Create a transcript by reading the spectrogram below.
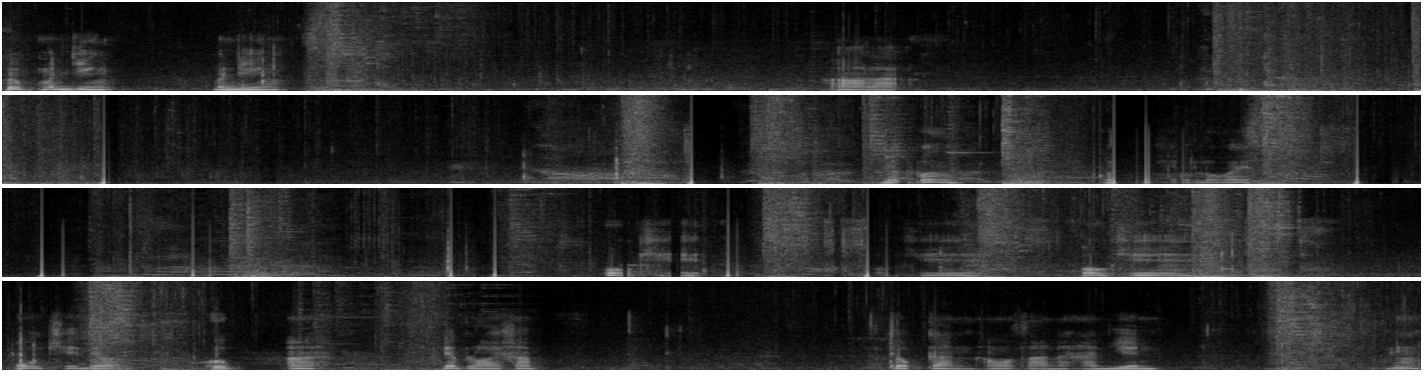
ปึ๊บมันยิง มันยิง เอาล่ะ อย่าเพิ่งกดกดลงไว้ โอเค โอเค โอเคโอเค เดี๋ยวปึ๊บ อะ เรียบร้อยครับ จบกันเอาสารอาหารเย็น อืม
